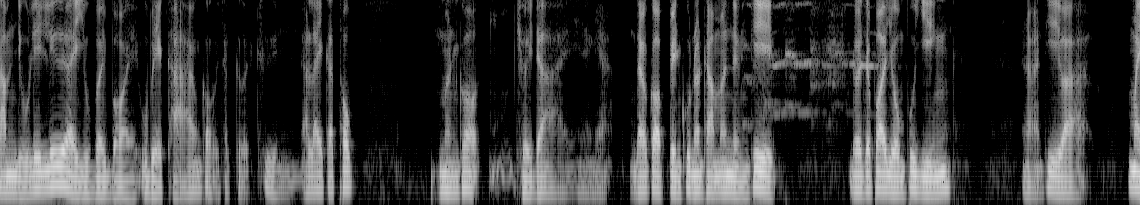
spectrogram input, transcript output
ทำอยู่เรื่อยๆ อยู่บ่อยๆ อุเบกขา มันก็จะเกิดขึ้น อะไรกระทบ มันก็เฉยได้อย่างเงี้ย แล้วก็เป็นคุณธรรมอันหนึ่งที่ โดยเฉพาะโยมผู้หญิงนะที่ว่าไม่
